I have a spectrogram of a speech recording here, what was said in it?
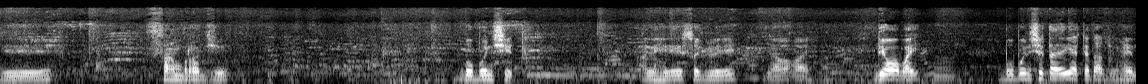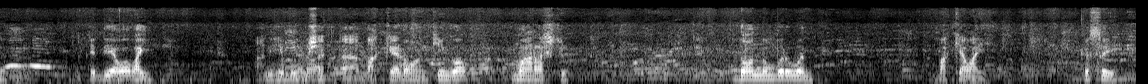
हे साम्राज्य. बबन शेठ. आणि हे सगळे जेव्हा बाय देवाभाई बबन शेठ आहे येतात अजून आहे ना? हे देवाभाई आणि हे बघू शकता बाक्या don king of Maharashtra. Don number one बाक्याबाई कसं आहे?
